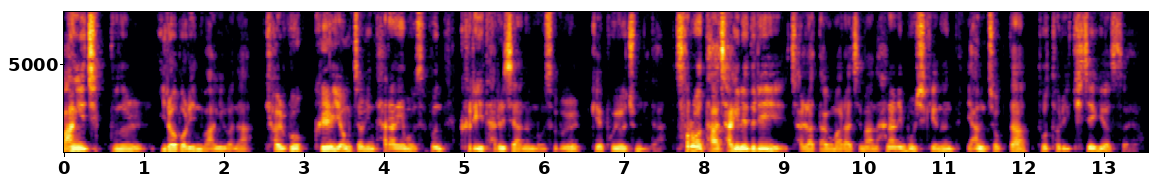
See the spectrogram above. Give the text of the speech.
왕의 직분을 잃어버린 왕이거나 결국 그의 영적인 타락의 모습은 그리 다르지 않은 모습을 이렇게 보여줍니다. 서로 다 자기네들이 잘났다고 말하지만 하나님 보시기에는 양쪽 다 도토리 키재기였어요.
